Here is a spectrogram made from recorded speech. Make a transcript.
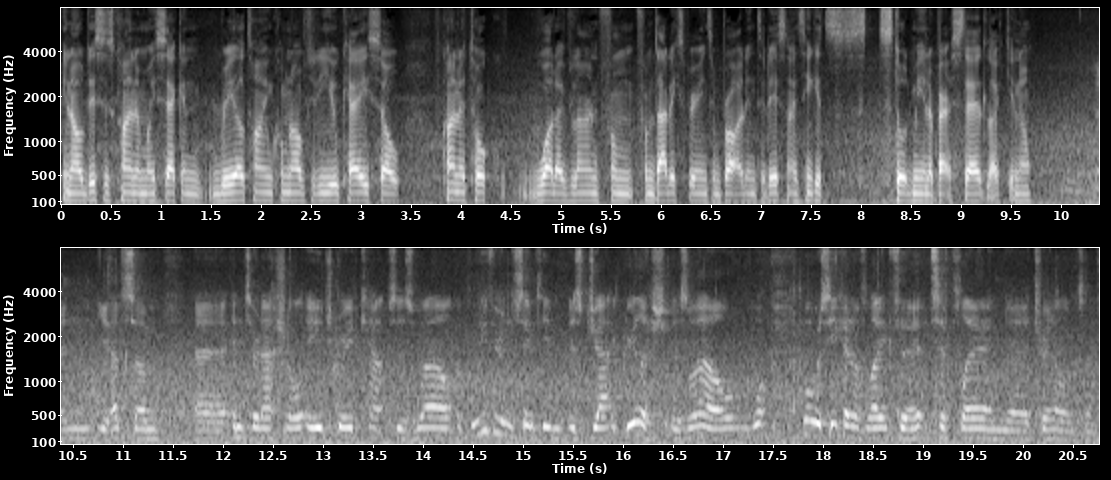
you know, this is kind of my second real time coming over to the UK, so I've kind of took what I've learned from, from that experience and brought it into this and I think it's stood me in a better stead, like, you know and you had some uh, international age grade caps as well. I believe you're in the same team as Jack Grealish as well. What what was he kind of like to, to play and uh, train alongside?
